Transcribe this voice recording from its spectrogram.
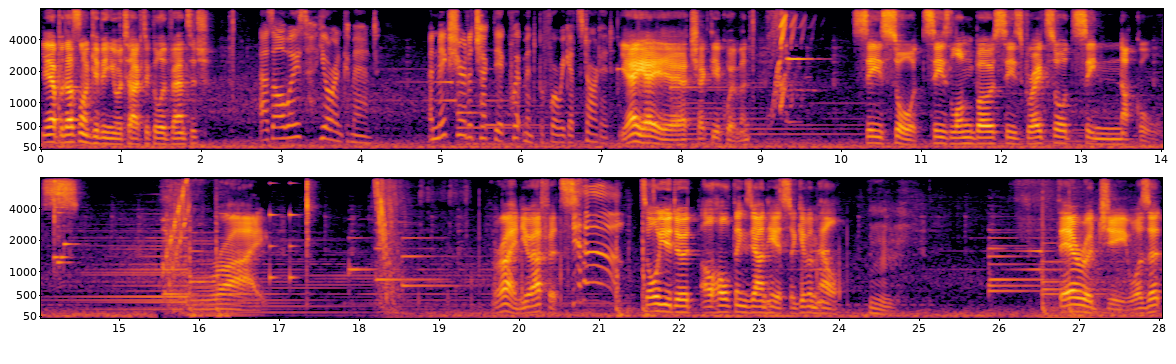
Yeah, but that's not giving you a tactical advantage. As always, you're in command. And make sure to check the equipment before we get started. Yeah, yeah, yeah, yeah. Check the equipment. SEES sword, SEES longbow, SEES greatsword, C knuckles. Right. Alright, new outfits. Yeah! It's all you, dude. I'll hold things down here, so give him hell. Hmm. Theurgy, was it?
